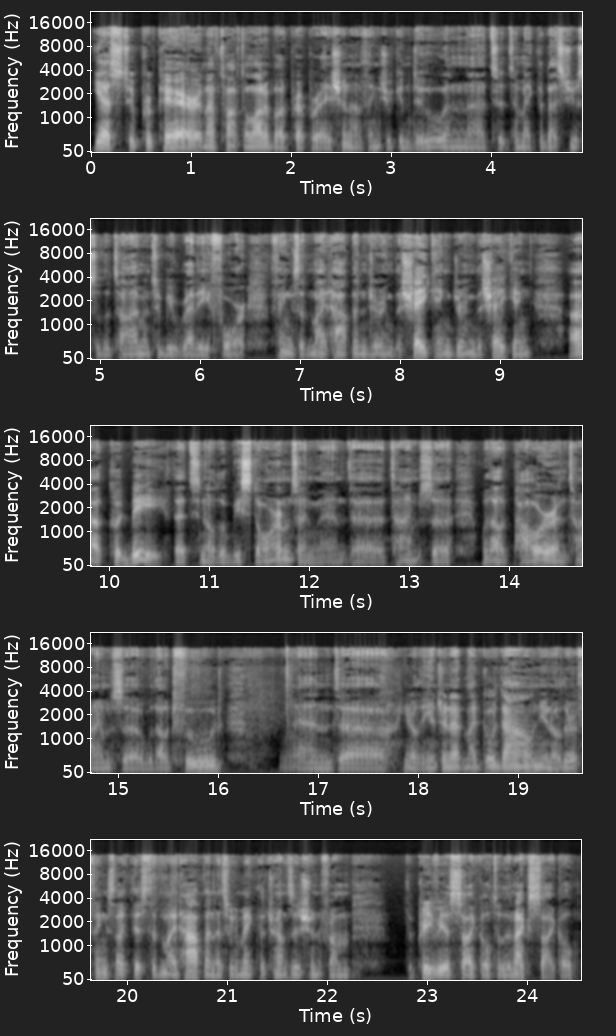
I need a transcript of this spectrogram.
yes, to prepare. And I've talked a lot about preparation and things you can do and uh, to, to make the best use of the time and to be ready for things that might happen during the shaking. During the shaking uh, could be that, you know, there'll be storms and, and uh, times uh, without power and times uh, without food and uh, you know the internet might go down. You know there are things like this that might happen as we make the transition from the previous cycle to the next cycle,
